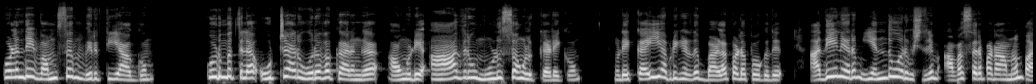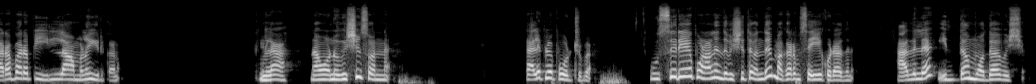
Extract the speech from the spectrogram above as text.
குழந்தை வம்சம் விருத்தியாகும். குடும்பத்துல உற்றார் உறவுக்காரங்க அவங்களுடைய ஆதரவு முழுசா உங்களுக்கு கிடைக்கும். உங்களுடைய கை அப்படிங்கிறது பலப்பட போகுது. அதே நேரம் எந்த ஒரு விஷயத்திலயும் அவசரப்படாமலும், பரபரப்பு இல்லாமலும் இருக்கணும். ஓகேங்களா நான் ஒன்று விஷயம் சொன்னேன். தலைப்புல போட்டிருப்பேன் உசிரே போனாலும் இந்த விஷயத்த வந்து மகரம் செய்யக்கூடாதுன்னு. அதுல இதுதான் மொத விஷயம்.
